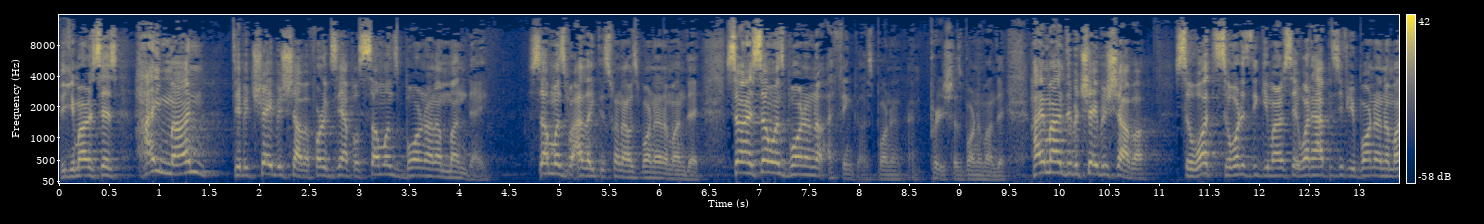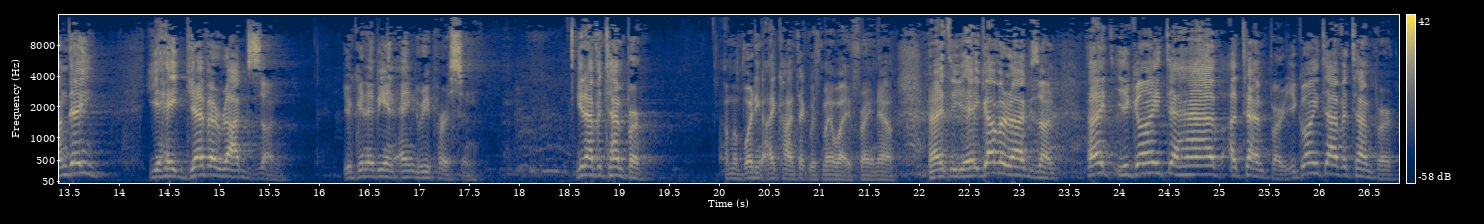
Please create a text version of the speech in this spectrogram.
The Gemara says, Hayman to betray b'Shabbat. For example, someone's born on a Monday. Someone's, I like this one. I was born on a Monday. So someone's born on a, I think I was born on, I'm pretty sure I was born on a Monday. Hayman to betray b'Shabbat. So what, so what does the Gemara say? What happens if you're born on a Monday? Yehei gever ragzon. You're going to be an angry person. You're going to have a temper. I'm avoiding eye contact with my wife right now. Right? Yehei gever ragzon. Right? You're going to have a temper. You're going to have a temper.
